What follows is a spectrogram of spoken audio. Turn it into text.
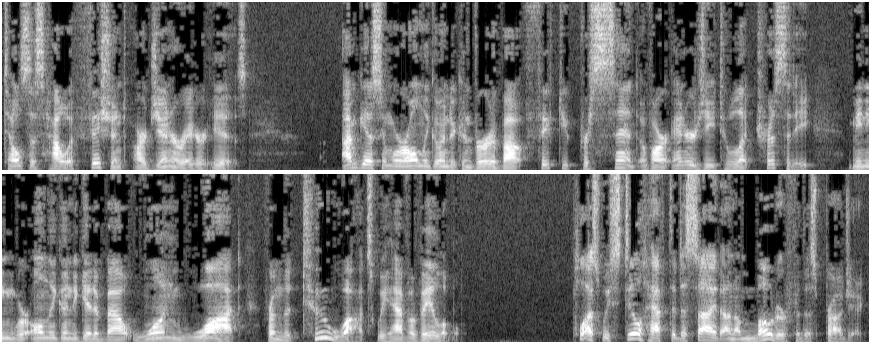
tells us how efficient our generator is. I'm guessing we're only going to convert about 50% of our energy to electricity, meaning we're only going to get about 1 watt from the 2 watts we have available. Plus, we still have to decide on a motor for this project.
